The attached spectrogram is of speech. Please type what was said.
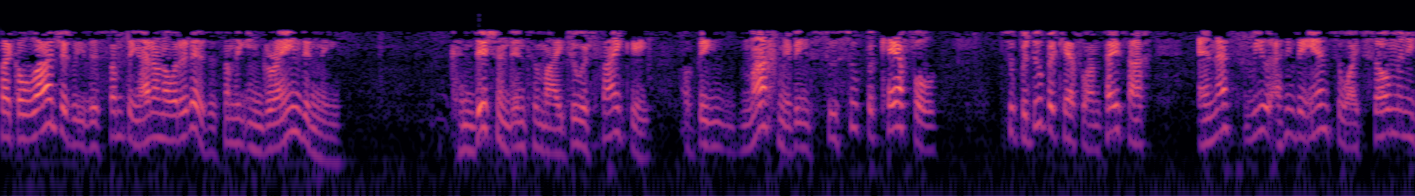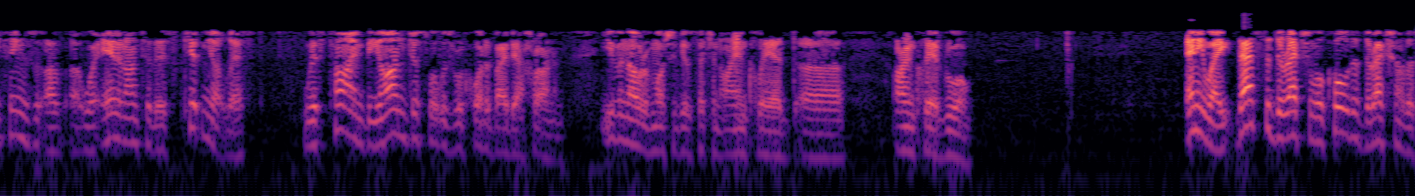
psychologically, there's something I don't know what it is. There's something ingrained in me, conditioned into my Jewish psyche of being machmir, being su- super careful, super duper careful on Pesach, and that's really, I think, the answer why so many things uh, were added onto this kitniot list with time beyond just what was recorded by the Achronim, even though Rav Moshe gives such an ironclad, uh, ironclad rule. Anyway, that's the direction, we'll call the direction of the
